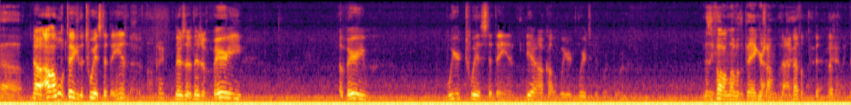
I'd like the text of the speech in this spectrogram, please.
Uh, no, I, I won't tell you the twist at the end though. okay. There's a there's a very a very weird twist at the end. Yeah, I'll call it weird. Weird's a good word for it. Does he fall in love with a pig or no, something? No, nothing like that. Nothing Okay. like that.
